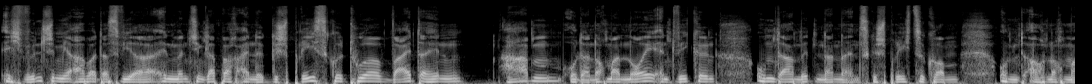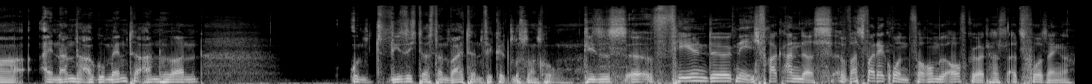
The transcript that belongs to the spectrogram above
Ich wünsche mir aber, dass wir in Mönchengladbach eine Gesprächskultur weiterhin haben oder nochmal neu entwickeln, um da miteinander ins Gespräch zu kommen und auch nochmal einander Argumente anhören und wie sich das dann weiterentwickelt, muss man gucken. Dieses äh, fehlende, nee, ich frage anders. Was war der Grund, warum du aufgehört hast als Vorsänger?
